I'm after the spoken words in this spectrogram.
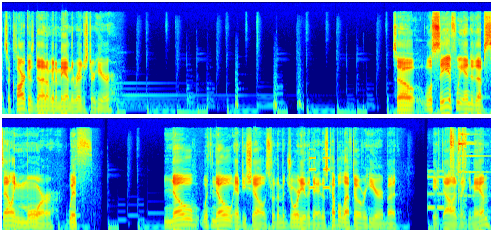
Right, so Clark is done. I'm going to man the register here. So we'll see if we ended up selling more with no with no empty shelves for the majority of the day. There's a couple left over here, but eight dollars, thank you, ma'am.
